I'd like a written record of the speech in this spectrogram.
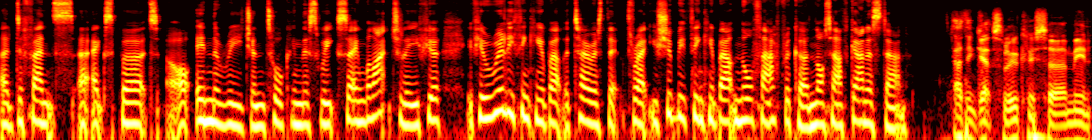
uh, defence uh, expert uh, in the region talking this week saying, well, actually, if you're if you're really thinking about the terrorist threat, you should be thinking about North Africa, not Afghanistan. I think absolutely so. I mean,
